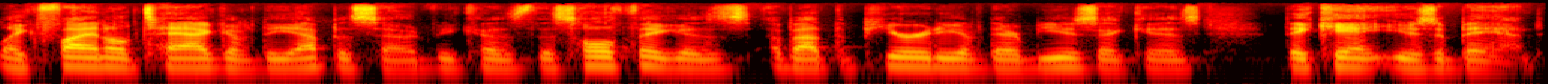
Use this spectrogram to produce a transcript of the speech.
like final tag of the episode because this whole thing is about the purity of their music is they can't use a band.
